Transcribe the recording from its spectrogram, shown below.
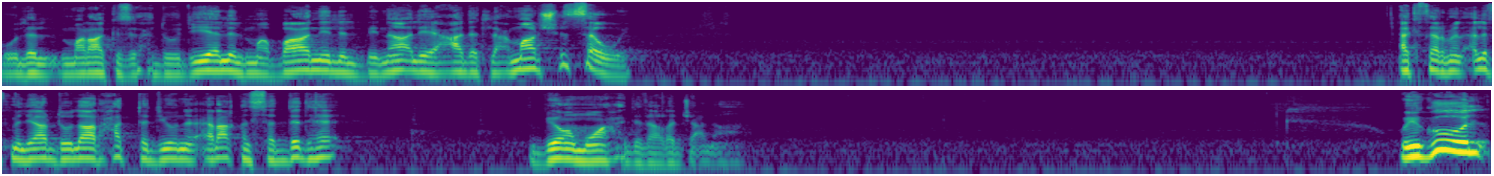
وللمراكز الحدودية للمباني للبناء لإعادة الأعمار. شو تسوي؟ أكثر من ألف مليار دولار حتى ديون العراق نسددها بيوم واحد إذا رجعناها. ويقول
